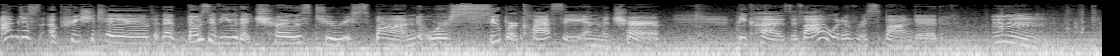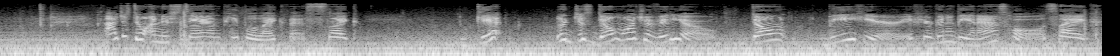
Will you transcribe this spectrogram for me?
I'm just appreciative that those of you that chose to respond were super classy and mature. Because if I would have responded, mm, I just don't understand people like this. Like, get, like, just don't watch a video. Don't be here if you're gonna be an asshole. It's like,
